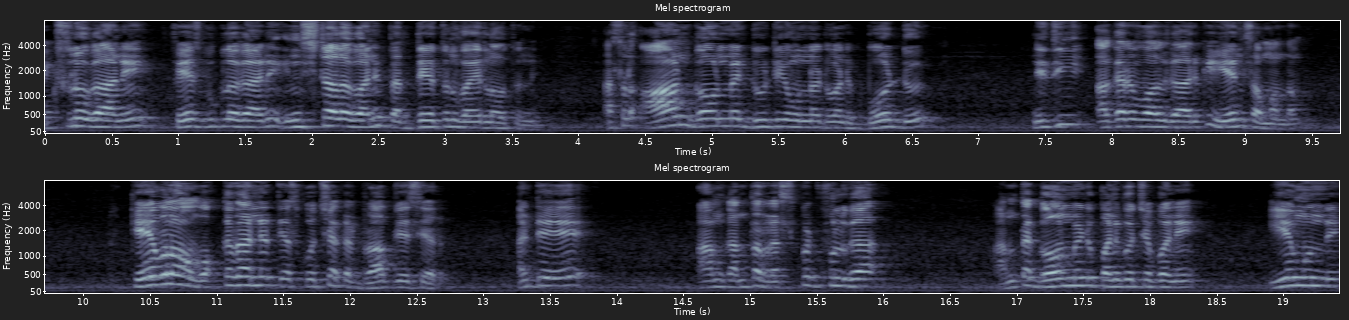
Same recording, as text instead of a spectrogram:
ఎక్స్లో కానీ ఫేస్బుక్లో కానీ ఇన్స్టాలో కానీ పెద్ద ఎత్తున వైరల్ అవుతుంది. అసలు ఆన్ గవర్నమెంట్ డ్యూటీ ఉన్నటువంటి బోర్డు నిధి అగర్వాల్ గారికి ఏం సంబంధం? కేవలం ఒక్కదాన్నే తీసుకొచ్చి అక్కడ డ్రాప్ చేశారు. అంటే ఆమెకు అంత రెస్పెక్ట్ఫుల్గా అంత గవర్నమెంట్ పనికొచ్చే పని ఏముంది?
